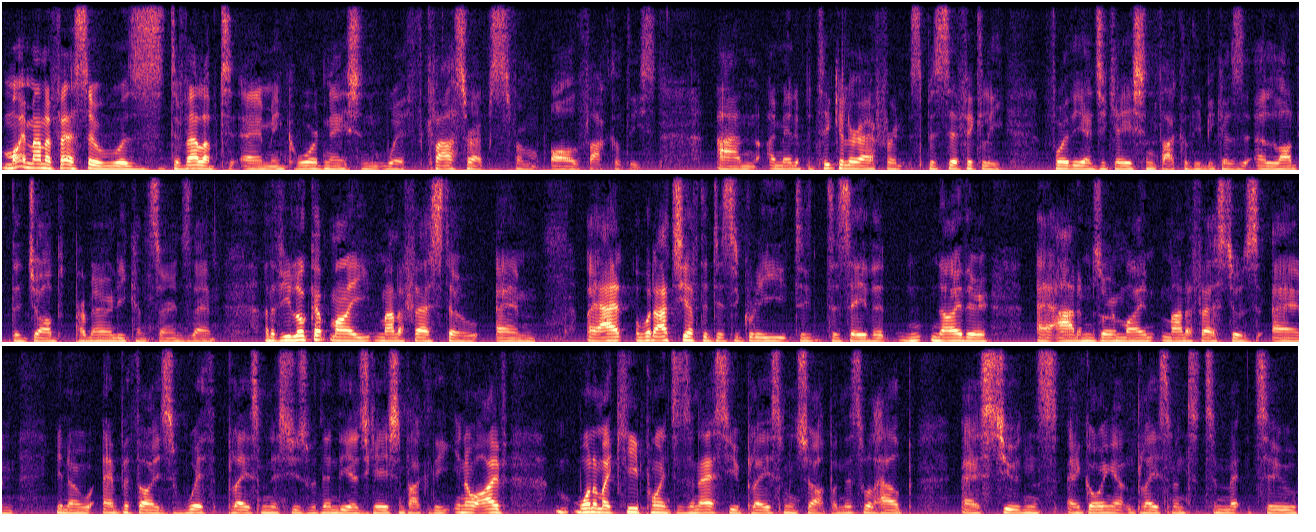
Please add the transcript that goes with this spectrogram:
my manifesto was developed um, in coordination with class reps from all faculties, and I made a particular effort specifically for the education faculty because a lot of the job primarily concerns them. And if you look at my manifesto, um, I, ad- would actually have to disagree to, to say that n- neither uh, Adams or my manifestos, um, you know, empathise with placement issues within the education faculty. You know, I've one of my key points is an SU placement shop, and this will help students uh, going out in placement to to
